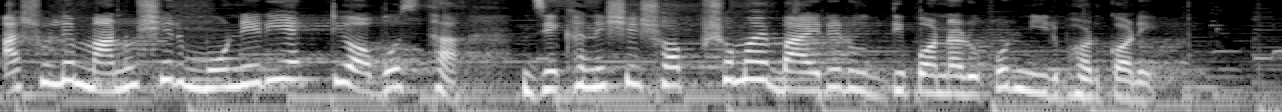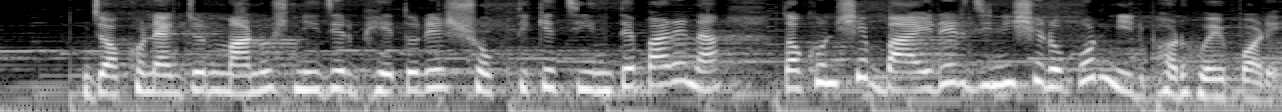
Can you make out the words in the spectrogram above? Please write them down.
আসলে মানুষের মনেরই একটি অবস্থা, যেখানে সে সবসময় বাইরের উদ্দীপনার উপর নির্ভর করে। যখন একজন মানুষ নিজের ভেতরের শক্তিকে চিনতে পারে না, তখন সে বাইরের জিনিসের ওপর নির্ভর হয়ে পড়ে।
